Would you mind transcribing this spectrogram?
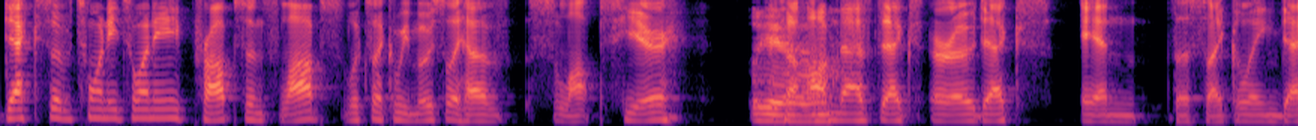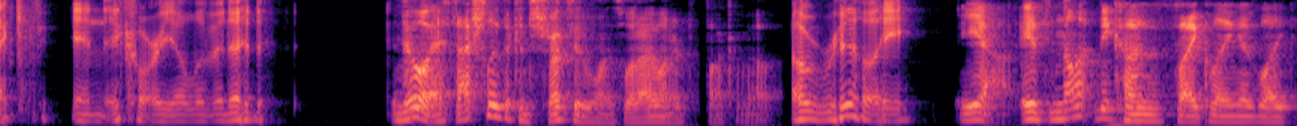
decks of 2020 props and slops. Looks like we mostly have slops here. Oh, yeah. To Omnath decks, Uro decks, and the cycling deck in Ikoria Limited. No, it's actually the constructed one is what I wanted to talk about. Oh, really? Yeah, it's not because cycling is like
